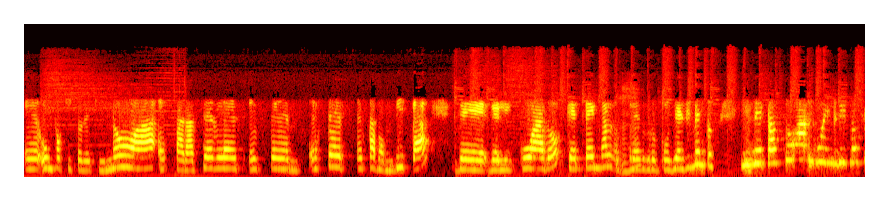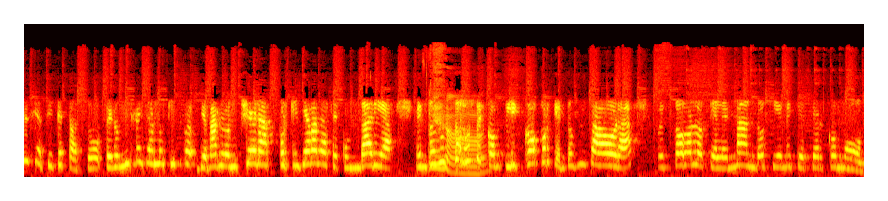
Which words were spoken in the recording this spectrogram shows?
eh, un poquito de quinoa eh, para hacerles este, este, esta bombita de, de licuado que tenga los tres grupos de alimentos. Y me pasó algo, Ingrid, no sé si a ti te pasó, pero mi hija ya no quiso llevar lonchera porque lleva la secundaria. Entonces No. todo se complicó porque entonces ahora, pues todo lo que le mando tiene que ser como,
